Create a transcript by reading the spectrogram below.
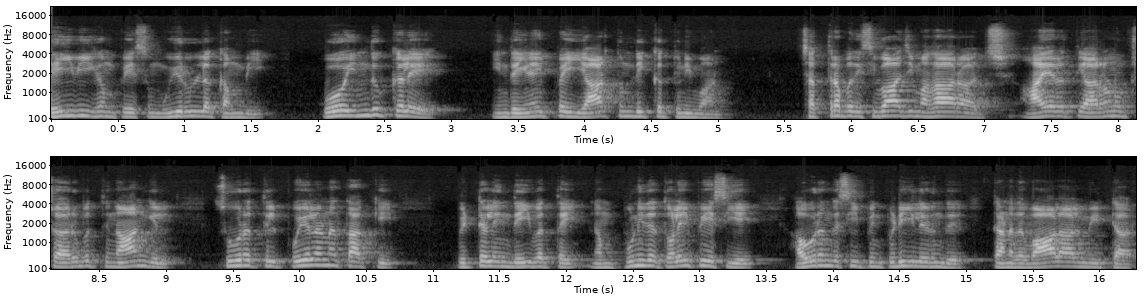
தெய்வீகம் பேசும் உயிருள்ள கம்பி. ஓ இந்துக்களே இந்த இணைப்பை யார் துண்டிக்க துணிவான்? சத்ரபதி சிவாஜி மகாராஜ் ஆயிரத்தி அறுநூற்று அறுபத்தி நான்கில் சூரத்தில் புயலென தாக்கி விட்டலின் தெய்வத்தை நம் புனித தொலைபேசியை அவுரங்கசீப்பின் பிடியிலிருந்து தனது வாளால் மீட்டார்.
